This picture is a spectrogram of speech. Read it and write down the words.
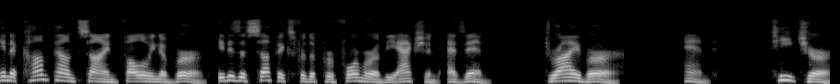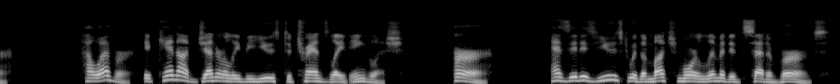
in a compound sign following a verb, it is a suffix for the performer of the action, as in driver and teacher. However, it cannot generally be used to translate English er, as it is used with a much more limited set of verbs.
